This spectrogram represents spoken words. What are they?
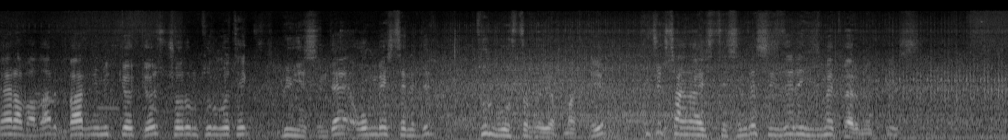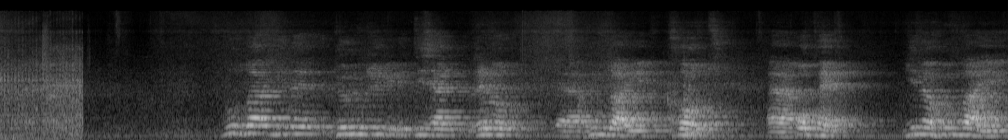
Merhabalar, ben Ümit Gökgöz. Çorum Turbotek bünyesinde 15 senedir turbo ustalığı yapmaktayım. Küçük sanayi sitesinde sizlere hizmet vermekteyiz. Burada yine göründüğü gibi dizel, Renault, e, Hyundai, Ford, e, Opel, yine Hyundai,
